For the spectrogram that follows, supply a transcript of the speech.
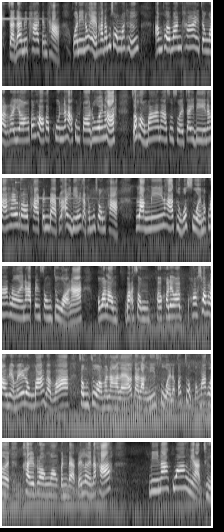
ๆ จะได้ไม่พลาดกันค่ะ วันนี้น้องเอ๋พาท่านผู้ชมมาถึงอำเภอบ้านค่าย จังหวัดระยองต้องขอขอบคุณนะคะ คุณปอด้วยนะคะ เจ้าของบ้านนะสวยๆใจดีนะคะ ให้เราถ่ายเป็นแบบและไอเดียให้กับท่านผู้ชมค่ะ หลังนี้นะคะ ถือว่าสวยมากๆเลยนะคะ เป็นทรงจั่วนะเพราะว่าเราบะทรงเขาเขาเรียกว่าช่องเราเนี่ยไม่ได้ลงบ้านแบบว่าทรงจั่วมานานแล้ว แต่หลังนี้สวยแล้วก็จบมากๆเลย ใครลองมองเป็นแบบได้เลยนะคะ มีหน้ากว้างเนี่ยถึง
